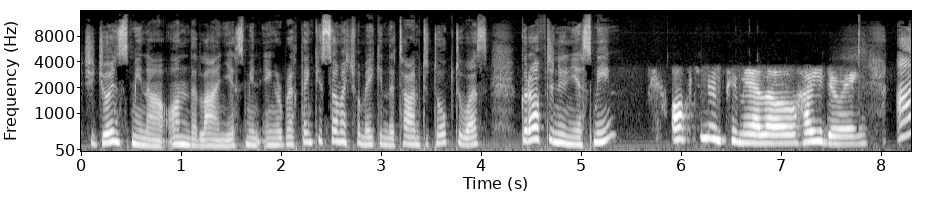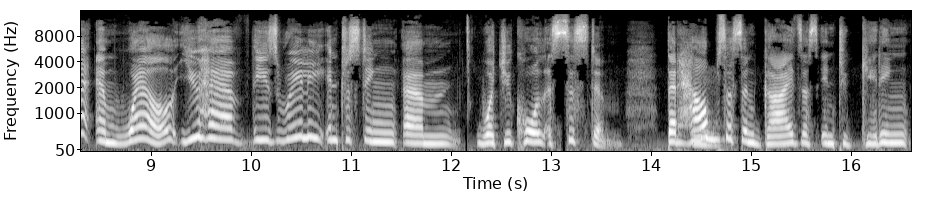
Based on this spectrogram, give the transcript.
she joins me now on the line, Yasmeen Engelbrecht. Thank you so much for making the time to talk to us. Good afternoon, Yasmeen. Afternoon, Phemelo. How are you doing? I am well. You have these really interesting, um, what you call a system that helps us and guides us into getting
